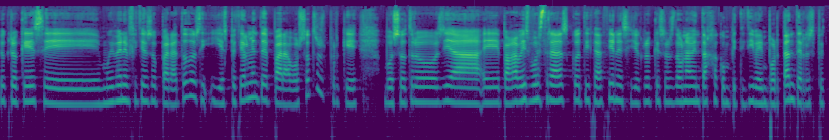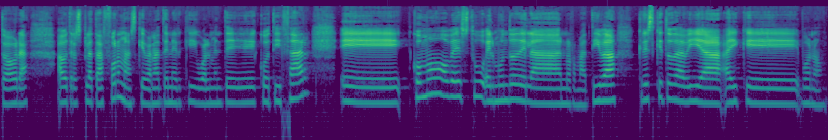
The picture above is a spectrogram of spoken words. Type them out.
yo creo que es muy beneficioso eso para todos y, especialmente para vosotros, porque vosotros ya eh, pagabais vuestras cotizaciones y yo creo que eso os da una ventaja competitiva importante respecto ahora a otras plataformas que van a tener que igualmente cotizar. Eh, ¿Cómo ves tú el mundo de la normativa? ¿Crees que todavía hay que, bueno,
